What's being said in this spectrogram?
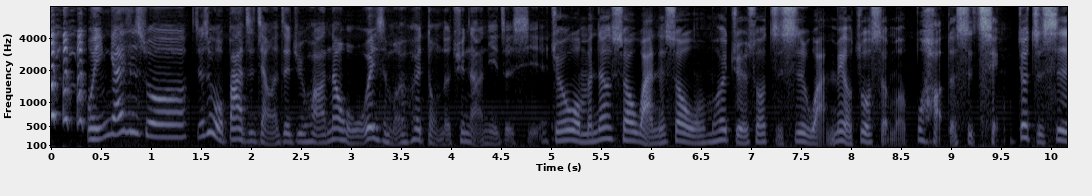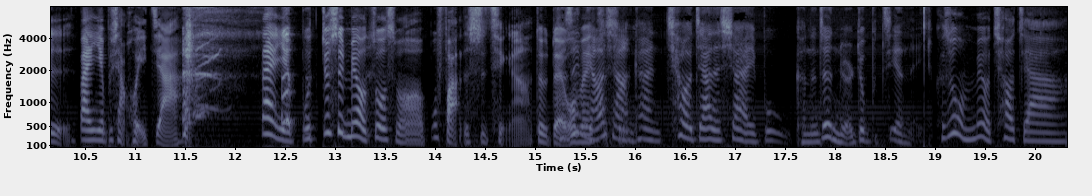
我应该是说，就是我爸只讲了这句话，那我为什么会懂得去拿捏这些？觉得我们那个时候玩的时候，我们会觉得说只是玩，没有做什么不好的事情，就只是半夜不想回家。但也不就是没有做什么不法的事情啊，对不对？我们你要想想看，俏家的下一步，可能这女儿就不见了。可是我们没有翘家啊，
